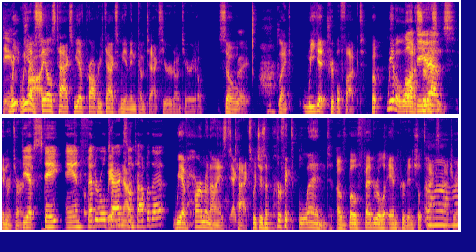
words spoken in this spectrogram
damn. we we have sales tax, we have property tax, and we have income tax here in Ontario. So, Right. like, we get triple fucked, but we have a lot of do you have- services in return. Do you have state and federal We have tax on top of that? We have harmonized Yeah. tax, which is a perfect blend of both federal and provincial tax, Patrick.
